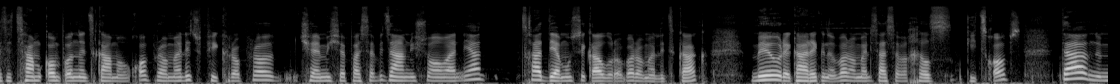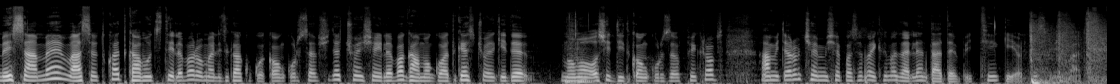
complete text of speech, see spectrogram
ესეთი სამ კომპონენტს გამოვყოფ, რომელიც ვფიქრობ, რომ ჩემი შეფასები ძალიან მნიშვნელოვანია. ცხადია მუსიკალურობა, რომელიც გაქვს, მეორე გარეგნობა, რომელიც ასევე ხელს გიწყობს და მესამე, ასე ვთქვათ, გამოცდილება, რომელიც გაქვს უკვე კონკურსებში და ჩვენ შეიძლება გამოგვადგეს ჩვენ კიდე მომავალში დიდ კონკურსზე ვფიქრობთ. ამიტომ რომ ჩემი შეფასება იქნება ძალიან დადებითი გიორგის მიმართ.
